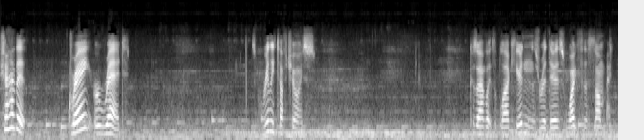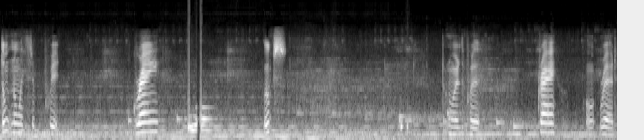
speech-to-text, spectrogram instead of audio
Should I have it gray or red? It's a really tough choice. Because I have like the black here, then there's red there, there's white for the thumb. I don't know whether to put it gray. Oops. Don't know where to put it. Gray or red.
